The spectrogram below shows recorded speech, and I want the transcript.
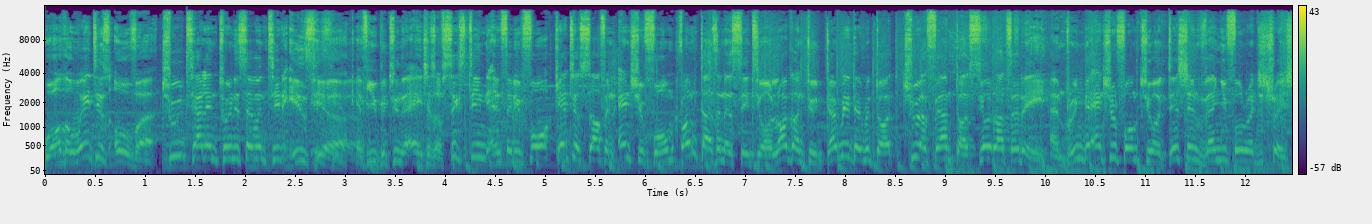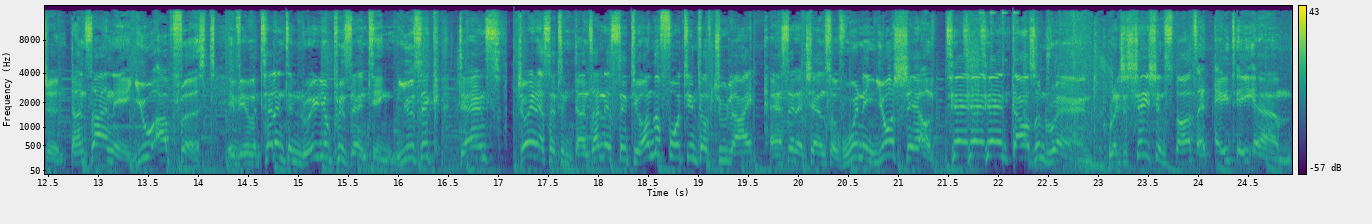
Well, the wait is over. tru Talent 2017 is here. If you're between the ages of 16 and 34, get yourself an entry form from Tanzania City or log on to www.trufm.co.za and bring the entry form to your audition venue for registration. Tanzania, you up first. If you have a talent in radio presenting, music, dance, join us at Tanzania City on the 14th of July and stand a chance of winning your share of 10 10,000 Rand. Registration starts at 8 a.m.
